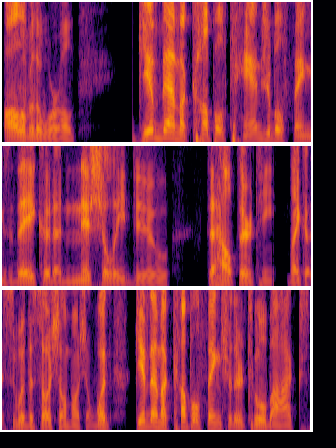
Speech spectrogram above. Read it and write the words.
all over the world, give them a couple tangible things they could initially do to help their team, like uh, with the social emotional. What give them a couple things for their toolbox,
